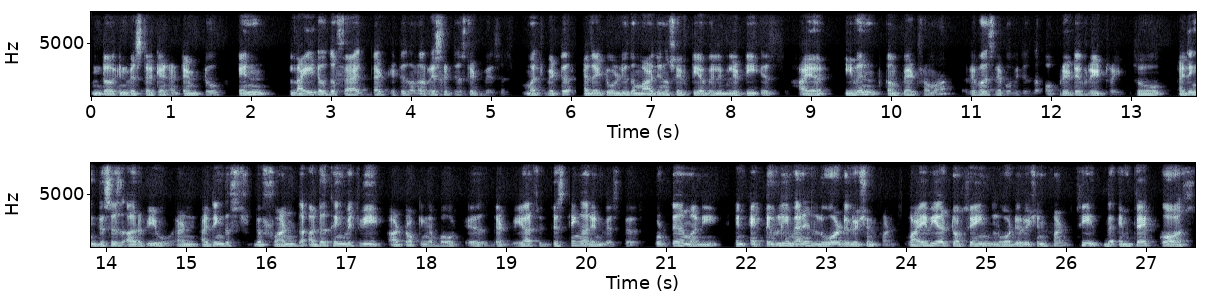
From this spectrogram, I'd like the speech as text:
the investor can attempt to. In light of the fact that it is on a risk adjusted basis much better. As i told you the margin of safety availability is higher even compared from a reverse repo, which is the operative rate, right? So I think this is our view. And I think this, the fund, the other thing which we are talking about is that we are suggesting our investors put their money in actively managed lower duration funds. Why we are saying lower duration funds? See, the impact cost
